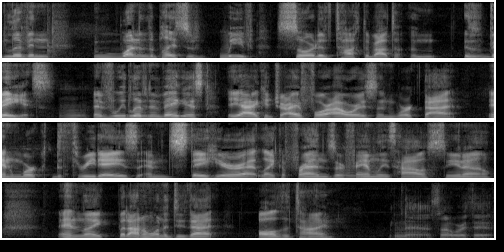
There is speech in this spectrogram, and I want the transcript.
living one of the places we've sort of talked about um, is Vegas. If we lived in Vegas, yeah, I could drive four hours and work that and work the three days and stay here at like a friend's or mm. family's house, you know, and like, but I don't want to do that all the time. No, it's not worth it.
